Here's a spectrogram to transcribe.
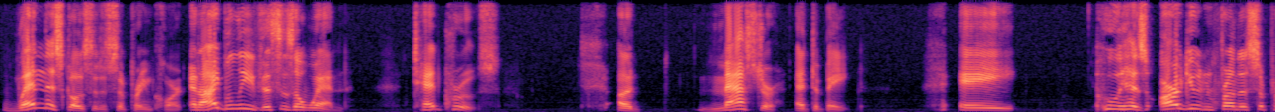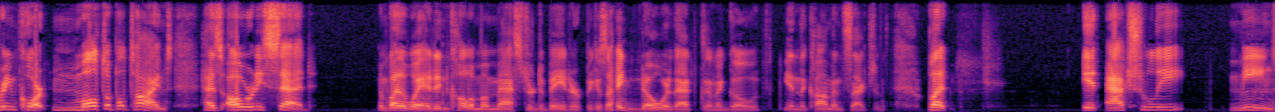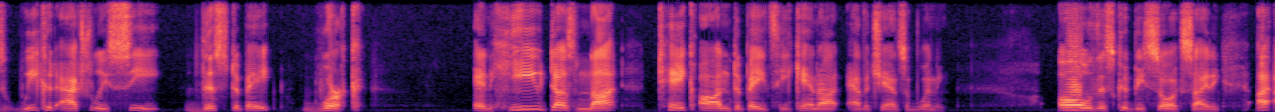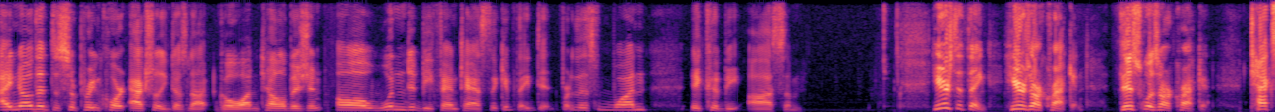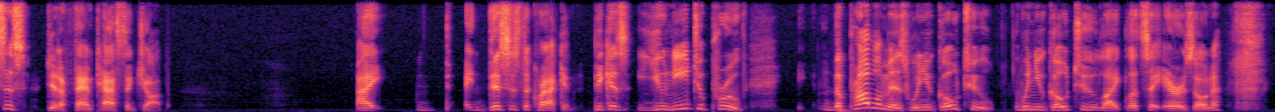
When this goes to the Supreme Court, and I believe this is a when, Ted Cruz, a master at debate, a who has argued in front of the Supreme Court multiple times, has already said and by the way, I didn't call him a master debater because I know where that's going to go in the comment section. But it actually means we could actually see this debate work. And he does not take on debates he cannot have a chance of winning. Oh, this could be so exciting. I, I know that the Supreme Court actually does not go on television. Oh, wouldn't it be fantastic if they did for this one? It could be awesome. Here's the thing. Here's our Kraken. This was our Kraken. Texas did a fantastic job. I this is the Kraken because you need to prove the problem is when you go to when you go to like let's say Arizona,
